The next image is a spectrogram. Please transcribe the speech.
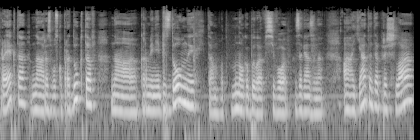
проекта на развозку продуктов, на кормление бездомных, там вот много было всего завязано. А я тогда пришла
